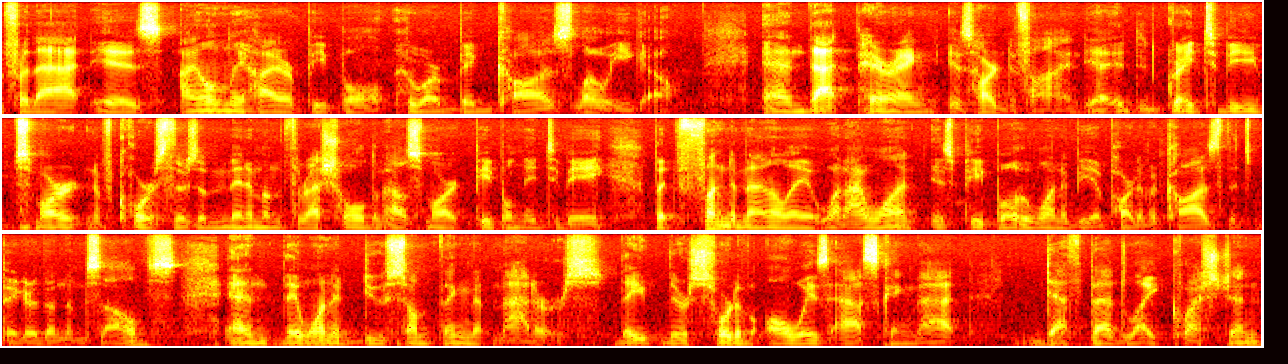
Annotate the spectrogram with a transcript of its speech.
for that is I only hire people who are big cause, low ego. And that pairing is hard to find. Yeah, it's great to be smart, and of course, there's a minimum threshold of how smart people need to be. But fundamentally, what I want is people who want to be a part of a cause that's bigger than themselves, and they want to do something that matters. They, they're sort of always asking that deathbed-like question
